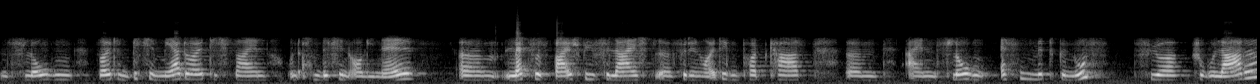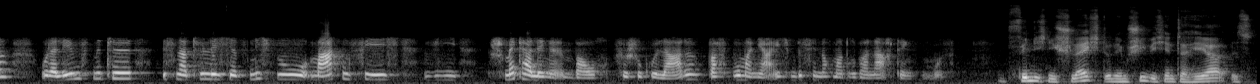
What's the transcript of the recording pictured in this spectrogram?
Ein Slogan sollte ein bisschen mehrdeutig sein und auch ein bisschen originell. Ähm, letztes Beispiel vielleicht äh, für den heutigen Podcast. Ein Slogan Essen mit Genuss für Schokolade oder Lebensmittel ist natürlich jetzt nicht so markenfähig wie Schmetterlinge im Bauch für Schokolade, was, wo man ja eigentlich ein bisschen nochmal drüber nachdenken muss. Finde ich nicht schlecht und dem schiebe ich hinterher. Ist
